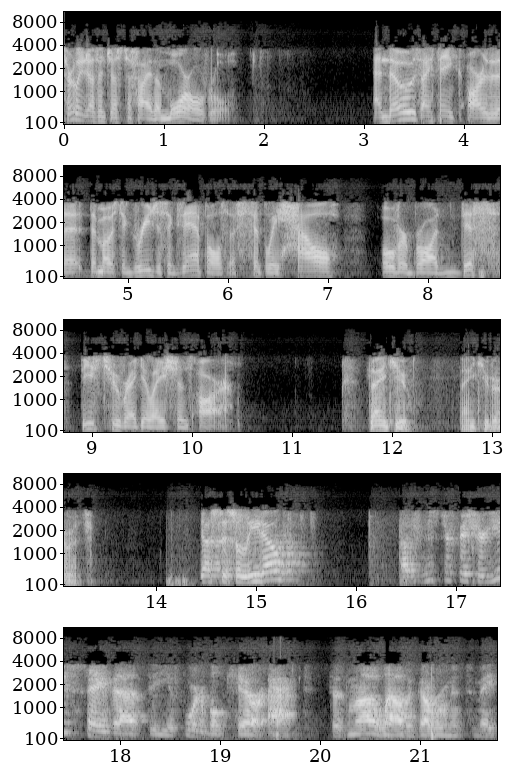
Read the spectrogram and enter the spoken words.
certainly doesn't justify the moral rule. And those, I think, are the most egregious examples of simply how overbroad these two regulations are. Thank you. Thank you very much. Justice Alito? Uh, Mr. Fischer, you say that the Affordable Care Act does not allow the government to make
